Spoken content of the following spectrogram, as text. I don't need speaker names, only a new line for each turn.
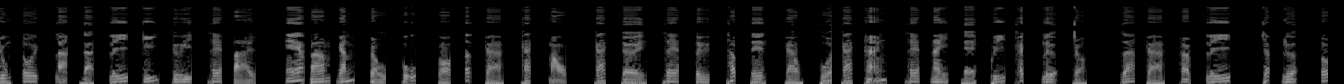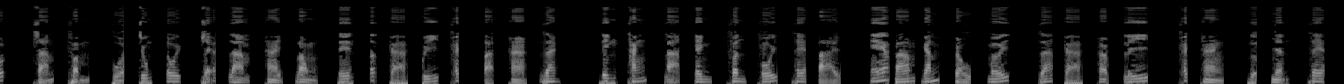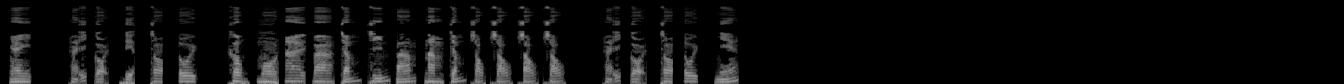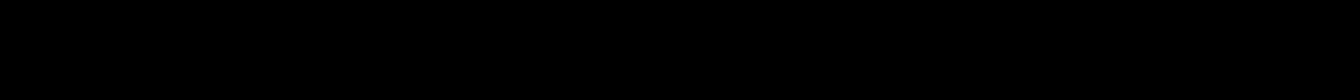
chúng tôi là đại lý ký gửi xe tải é 8 gắn cẩu cũ có tất cả các màu, các đời xe từ thấp đến cao của các hãng xe này để quý khách lựa chọn giá cả hợp lý, chất lượng tốt, sản phẩm của chúng tôi sẽ làm hài lòng đến tất cả quý khách tại Hà Giang. Tinh Thắng là kênh phân phối xe tải é 8 gắn cẩu mới, giá cả hợp lý, khách hàng được nhận xe ngay. Hãy gọi điện cho tôi 0123.985.6666. Hãy gọi cho tôi nhé.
